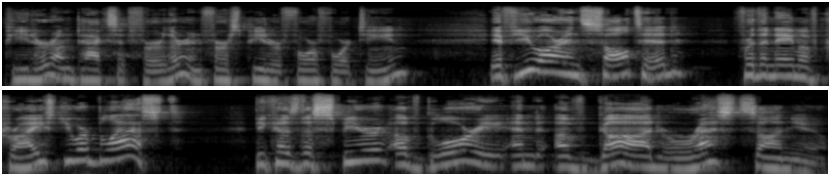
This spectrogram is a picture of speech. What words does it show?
Peter unpacks it further in 1 Peter 4:14. If you are insulted for the name of Christ, you are blessed, because the spirit of glory and of God rests on you.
